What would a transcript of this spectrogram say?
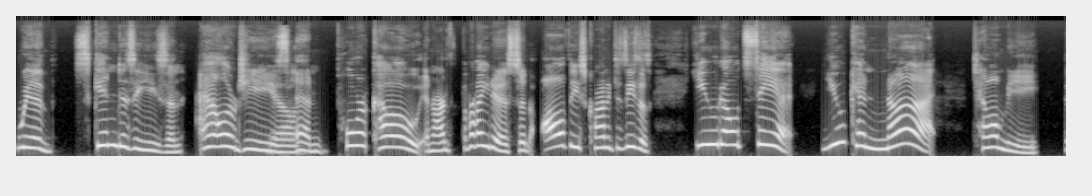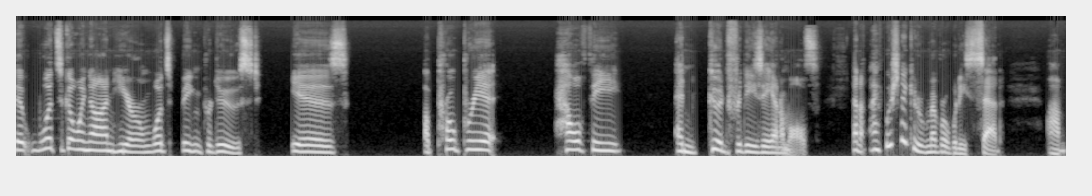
with skin disease and allergies yeah. and poor coat and arthritis and all these chronic diseases. You don't see it. You cannot tell me that what's going on here and what's being produced is appropriate, healthy, and good for these animals. And I wish I could remember what he said. Um,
